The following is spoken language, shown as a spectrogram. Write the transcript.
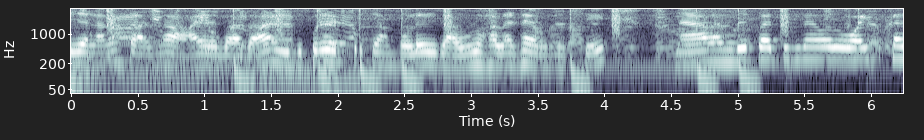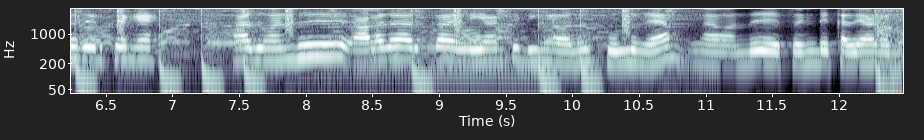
இதெல்லாமே பாருங்கள் ஆயிரம் ரூபாய் தான். இது கூட எடுத்துக்கலாம் போல் இது அவ்வளோ அழகாக இருந்துச்சு. நான் வந்து பார்த்தீங்கன்னா ஒரு ஒயிட் கலர் எடுத்தேங்க. அது வந்து அழகாக இருக்கா இல்லையான்ட்டு நீங்கள் வந்து சொல்லுங்கள் நான் வந்து ஃப்ரெண்டு கல்யாணம்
